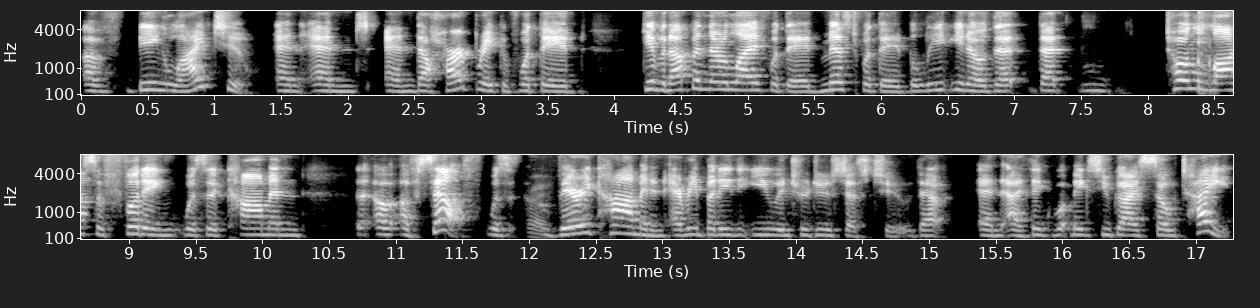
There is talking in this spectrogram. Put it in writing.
of being lied to and and and the heartbreak of what they had given up in their life what they had missed what they had believed you know that that total loss of footing was a common of, of self was right. very common in everybody that you introduced us to. That and i think what makes you guys so tight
